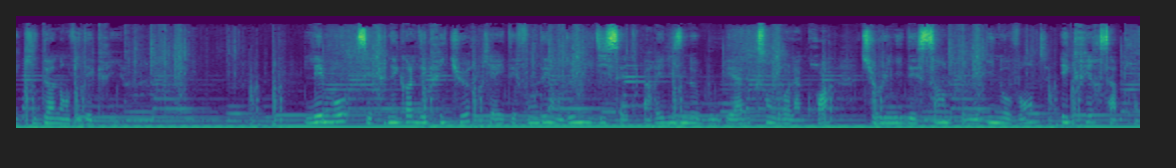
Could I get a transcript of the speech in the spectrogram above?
et qui donne envie d'écrire. Les mots, c'est une école d'écriture qui a été fondée en 2017 par Élise Nebout et Alexandre Lacroix sur une idée simple mais innovante, écrire s'apprend.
